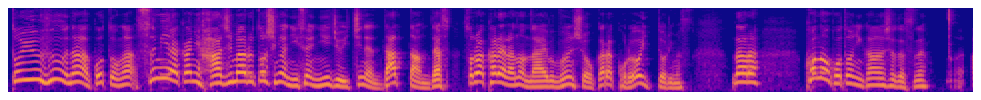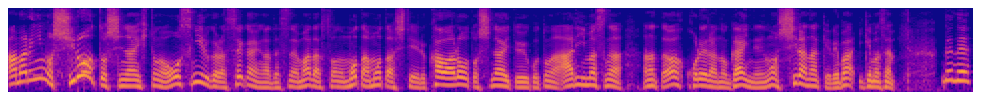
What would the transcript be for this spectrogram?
というふうなことが速やかに始まる年が2021年だったんです。それは彼らの内部文章からこれを言っております。だから、このことに関してですね、あまりにも知ろうとしない人が多すぎるから世界がですね、まだそのもたもたしている、変わろうとしないということがありますが、あなたはこれらの概念を知らなければいけません。でね、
